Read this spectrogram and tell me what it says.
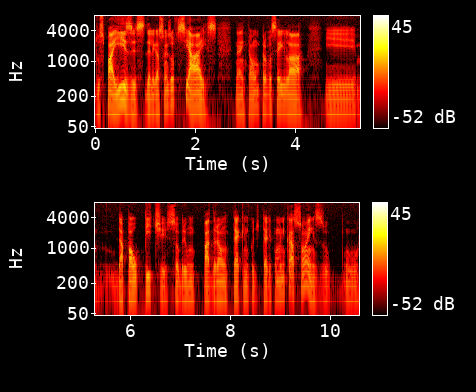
dos países, delegações oficiais. Né? Então, para você ir lá e dar palpite sobre um padrão técnico de telecomunicações, o, o,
